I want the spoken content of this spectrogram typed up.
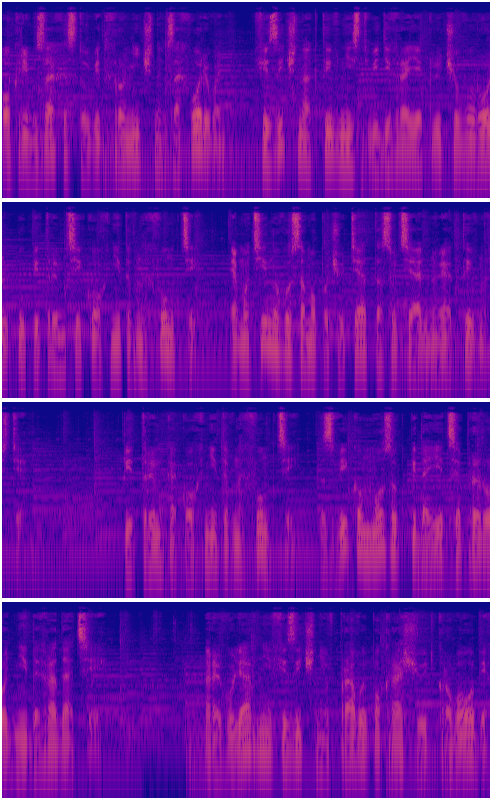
Окрім захисту від хронічних захворювань, фізична активність відіграє ключову роль у підтримці когнітивних функцій, емоційного самопочуття та соціальної активності. Підтримка когнітивних функцій з віком мозок піддається природній деградації. Регулярні фізичні вправи покращують кровообіг,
